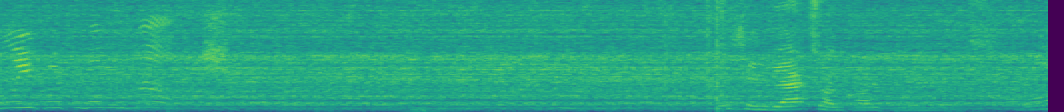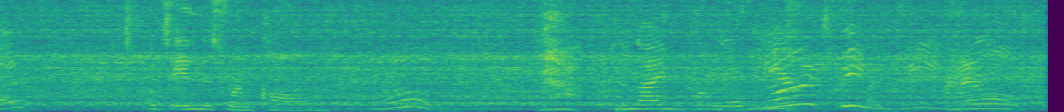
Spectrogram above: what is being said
Only if I can end the match. What's in that one called Max? What? What's in this one called? No. Oh. Yeah, you're not even coming over You know here. it's being weak. I don't.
